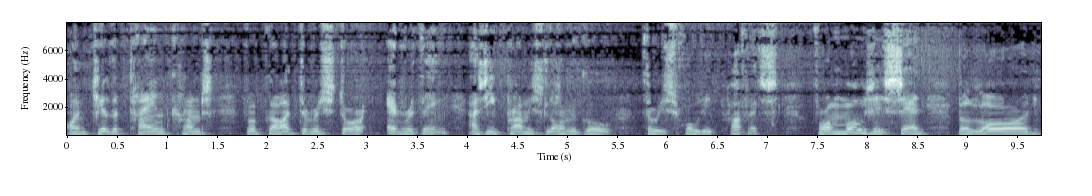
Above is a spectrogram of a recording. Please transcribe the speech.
until the time comes for God to restore everything, as he promised long ago through his holy prophets. For Moses said, The Lord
